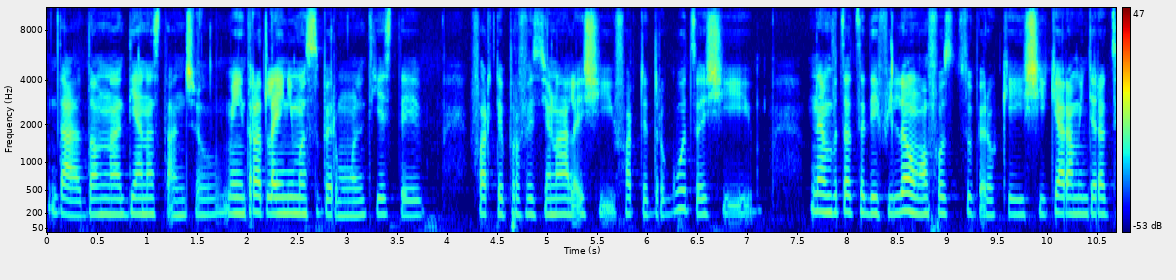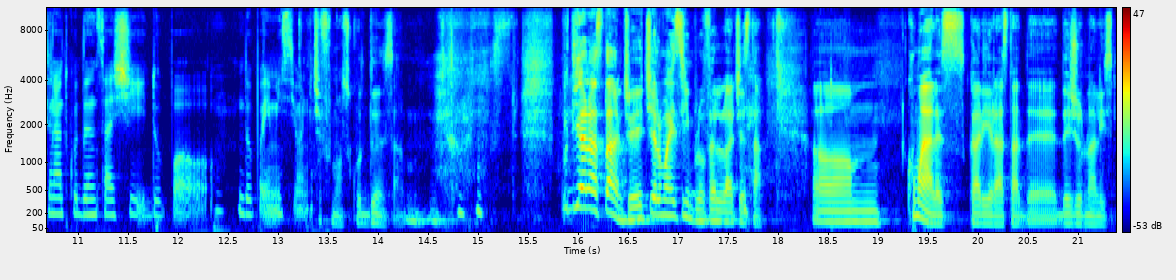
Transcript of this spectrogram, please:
Da, doamna Diana Stanciu mi-a intrat la inimă super mult, este foarte profesională și foarte drăguță și ne-a învățat să defilăm, a fost super ok și chiar am interacționat cu dânsa și după, după emisiune. Ce frumos, cu dânsa. cu Diana Stanciu, e cel mai simplu felul acesta. Um, cum ai ales cariera asta de, de jurnalism?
